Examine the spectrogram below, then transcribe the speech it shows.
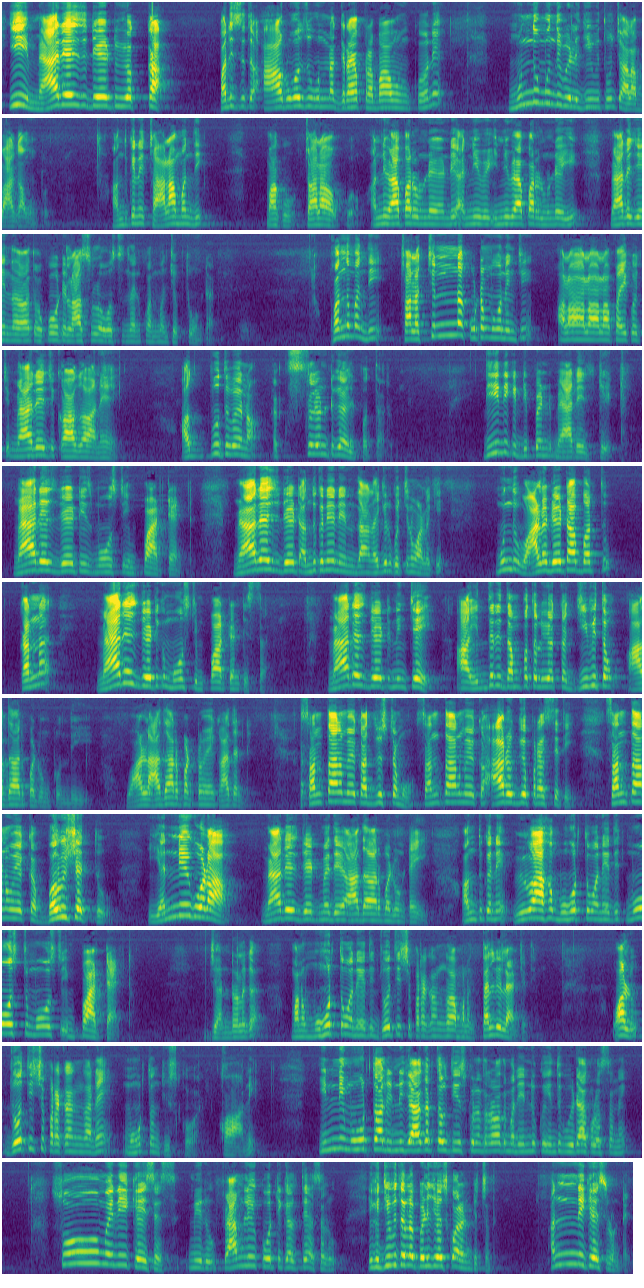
ఈ మ్యారేజ్ డేట్ యొక్క పరిస్థితి ఆ రోజు ఉన్న గ్రహ ప్రభావంతోనే ముందు ముందు వీళ్ళ జీవితం చాలా బాగా ఉంటుంది. అందుకనే చాలామంది మాకు చాలా అన్ని వ్యాపారాలు ఉండేయండి అన్ని ఇన్ని వ్యాపారాలు ఉండేవి మ్యారేజ్ అయిన తర్వాత ఒక్కొక్కటి లాస్లో వస్తుందని కొంతమంది చెప్తూ ఉంటారు. కొంతమంది చాలా చిన్న కుటుంబం నుంచి అలా అలా అలా పైకి వచ్చి మ్యారేజ్ కాగానే అద్భుతమైన ఎక్సలెంట్గా వెళ్ళిపోతారు. దీనికి depend marriage date. Marriage date is most important. Marriage date అందుకనే నేను దాని దగ్గరికి వచ్చిన వాళ్ళకి ముందు వాళ్ళ డేట్ ఆఫ్ బర్త్ కన్నా మ్యారేజ్ డేట్కి మోస్ట్ ఇంపార్టెంట్ ఇస్తాను మ్యారేజ్ డేట్ నుంచే ఆ ఇద్దరి దంపతుల యొక్క జీవితం ఆధారపడి ఉంటుంది. వాళ్ళు ఆధారపడటమే కాదండి. సంతానం యొక్క అదృష్టము సంతానం యొక్క ఆరోగ్య పరిస్థితి సంతానం యొక్క భవిష్యత్తు ఇవన్నీ కూడా మ్యారేజ్ డేట్ మీదే ఆధారపడి ఉంటాయి. అందుకనే వివాహ ముహూర్తం అనేది మోస్ట్ మోస్ట్ ఇంపార్టెంట్. జనరల్గా మన ముహూర్తం అనేది జ్యోతిష్యపరకంగా మనకు తల్లి లాంటిది. వాళ్ళు జ్యోతిష్యపరకంగానే ముహూర్తం తీసుకోవాలి. కానీ ఇన్ని ముహూర్తాలు ఇన్ని జాగ్రత్తలు తీసుకున్న తర్వాత మరి ఎందుకు ఎందుకు విడాకులు వస్తున్నాయి? సో మెనీ కేసెస్ మీరు ఫ్యామిలీ కోర్టుకి వెళ్తే అసలు ఇక జీవితంలో పెళ్ళి చేసుకోవాలనిపించదు. అన్ని కేసులు ఉంటాయి.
